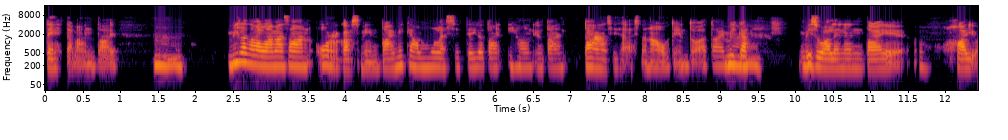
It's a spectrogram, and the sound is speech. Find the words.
tehtävän tai mm. millä tavalla mä saan orgasmin tai mikä on mulle sitten jotain ihan jotain päänsisäistä nautintoa tai mikä mm. visuaalinen tai haju,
